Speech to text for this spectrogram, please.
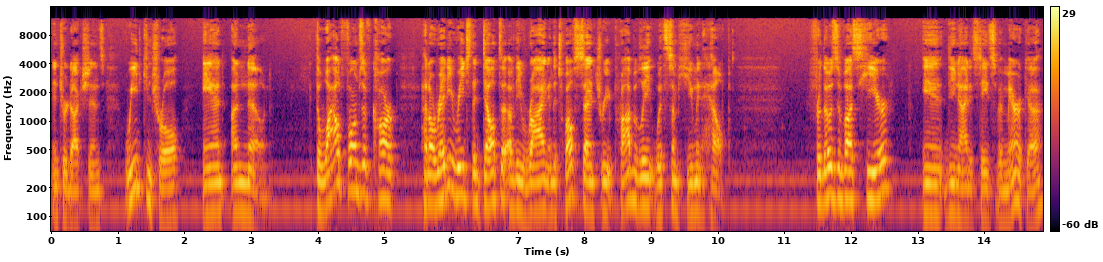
introductions, weed control, and unknown. The wild forms of carp had already reached the delta of the Rhine in the 12th century, probably with some human help. For those of us here in the United States of America,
